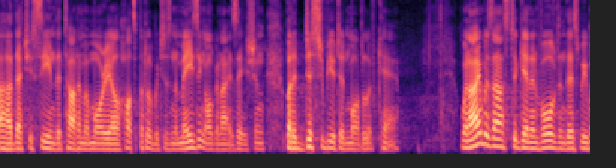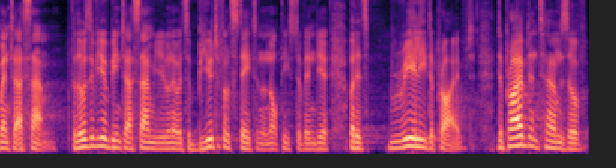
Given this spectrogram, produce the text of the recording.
uh, that you see in the Tata Memorial Hospital, which is an amazing organization, but a distributed model of care. When I was asked to get involved in this, we went to Assam. For those of you who've been to Assam, you'll know it's a beautiful state in the northeast of India, but it's really deprived. Deprived in terms of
